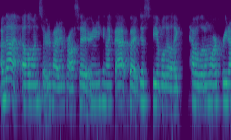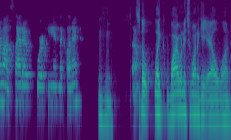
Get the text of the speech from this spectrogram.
I'm not L1 certified in CrossFit or anything like that, but just be able to like have a little more freedom outside of working in the clinic. Mm-hmm. So. so, like, why wouldn't you want to get your L1?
